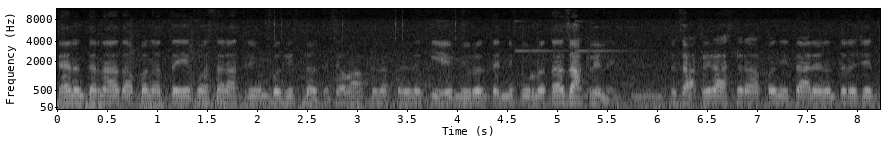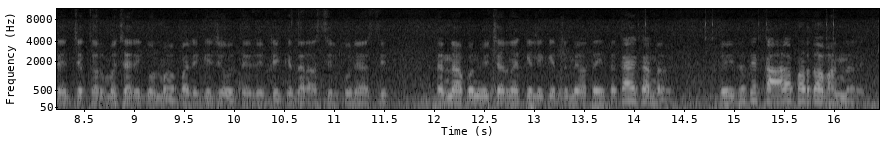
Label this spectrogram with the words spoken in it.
त्यानंतर ना आता आपण आता एक वाजता रात्री येऊन बघितलं तर तेव्हा आपल्याला कळलं की हे म्युरल त्यांनी पूर्णतः झाकलेलं आहे. तर झाकलेलं असताना आपण इथं आल्यानंतर जे त्यांचे कर्मचारी कोण महापालिकेचे होते जे ठेकेदार असतील कोणी असतील त्यांना आपण विचारणा केली की तुम्ही आता इथं काय करणार आहे? तर इथं ते काळा पडदा बांधणार आहे.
